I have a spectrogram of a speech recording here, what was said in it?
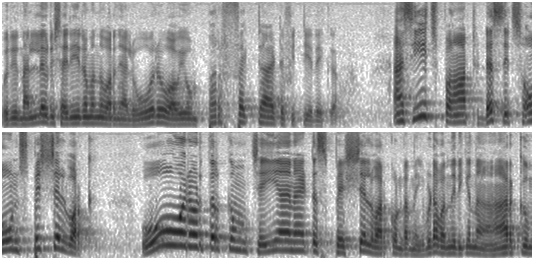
ഒരു നല്ലൊരു ശരീരമെന്ന് പറഞ്ഞാൽ ഓരോ അവയവും പെർഫെക്റ്റായിട്ട് ഫിറ്റ് ചെയ്തേക്കുക as each part does its own special work ഓരോരുത്തർക്കും ചെയ്യാനായിട്ട് സ്പെഷ്യൽ വർക്കുണ്ടെന്ന് ഇവിടെ വന്നിരിക്കുന്ന ആർക്കും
